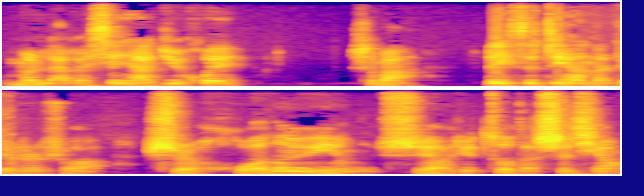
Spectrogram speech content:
我们来个线下聚会，是吧？类似这样的，就是说是活动运营需要去做的事情。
